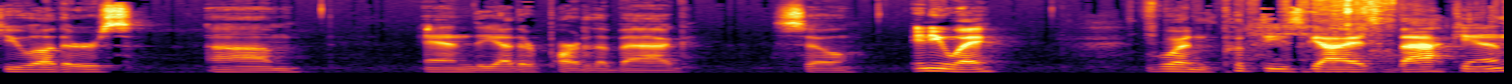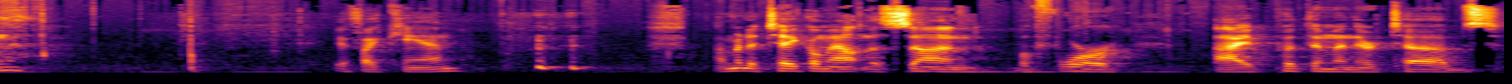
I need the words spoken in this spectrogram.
few others um, and the other part of the bag. So anyway, go ahead and put these guys back in, if I can. I'm gonna take them out in the sun before I put them in their tubs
